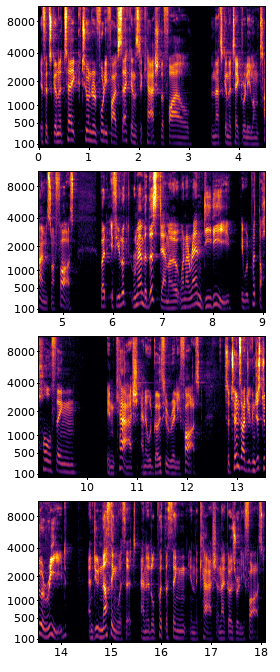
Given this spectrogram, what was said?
if it's going to take 245 seconds to cache the file, then that's going to take really long time. It's not fast. But if you look, remember this demo, when I ran DD, it would put the whole thing in cache and it would go through really fast. So it turns out you can just do a read and do nothing with it, and it'll put the thing in the cache, and that goes really fast.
